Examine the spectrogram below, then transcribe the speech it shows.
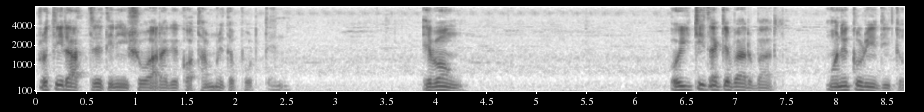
প্রতি রাত্রে তিনি শোয়ার আগে কথামৃত পড়তেন। এবং ওইটি তাকে বারবার মনে করিয়ে দিত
